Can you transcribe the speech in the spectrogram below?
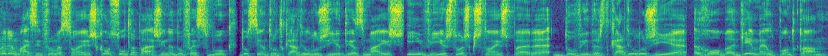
Para mais informações, consulte a página do Facebook do Centro de Cardiologia Desemais e envie as suas questões para dúvidasdecardiologia.gmail.com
